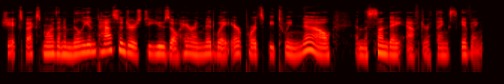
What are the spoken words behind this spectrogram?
She expects more than a million passengers to use O'Hare and Midway airports between now and the Sunday after Thanksgiving.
